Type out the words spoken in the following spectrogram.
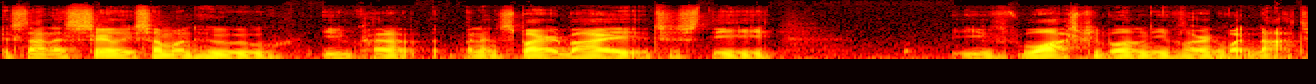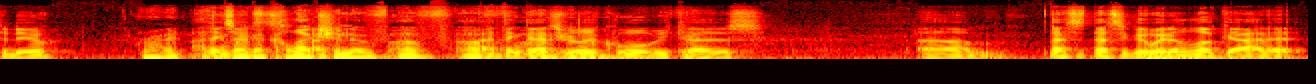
It's not necessarily someone who you've kind of been inspired by. It's just the you've watched people and you've learned what not to do. Right I think it's like a that's- collection of, of, of I think that's uh, really know, cool because um, that's that's a good way to look at it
